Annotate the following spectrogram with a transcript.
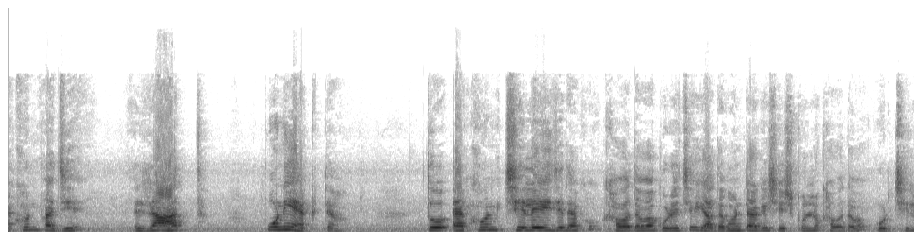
এখন বাজে রাত পৌনে একটা। তো এখন ছেলে এই যে দেখো খাওয়া দাওয়া করেছে। এই আধা ঘণ্টা আগে শেষ করল খাওয়া দাওয়া করছিল।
